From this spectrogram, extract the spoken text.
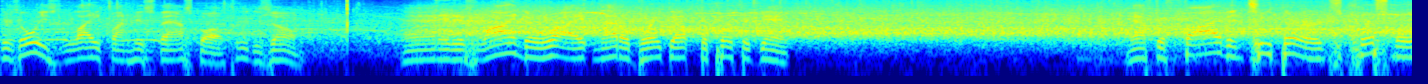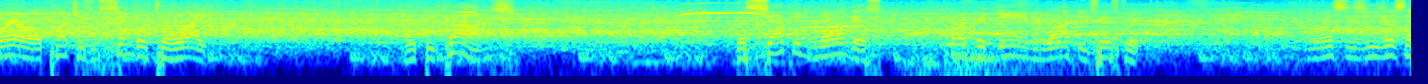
there's always life on his fastball through the zone. And it is lined to right, and that'll break up the perfect game. After five and two-thirds, Chris Marrero punches a single to right. It becomes the second longest perfect game in Rockies history. Well, this is you just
